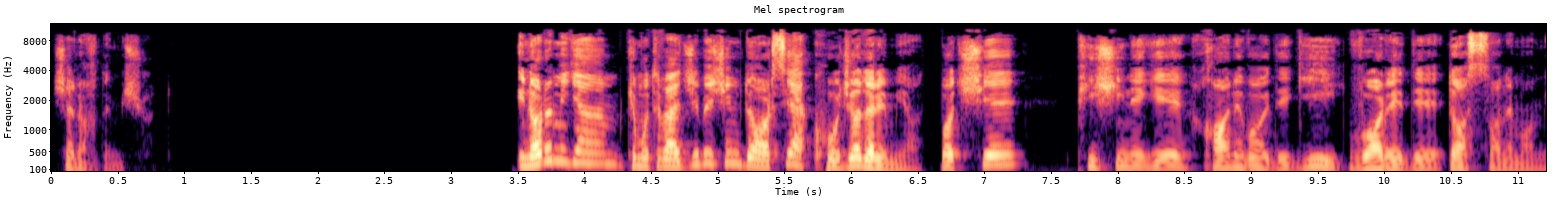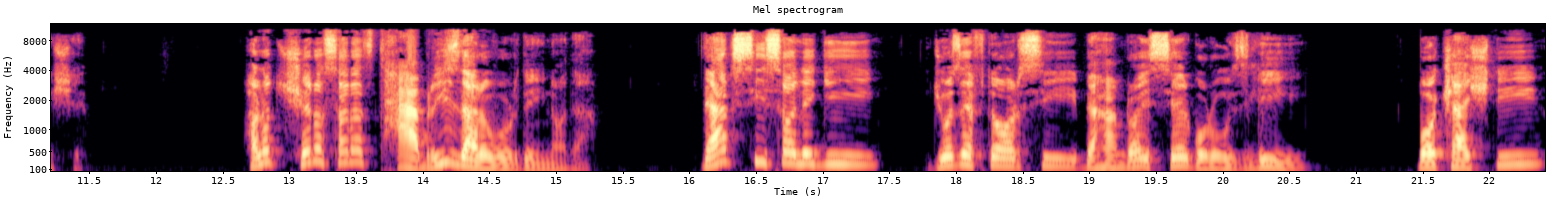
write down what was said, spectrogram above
شناخته می‌شد. اینا رو میگم که متوجه بشیم دارسی از کجا داره میاد. با چه پیشینه خانوادگی وارد داستان ما میشه. حالا چرا سر از تبریز در آورده این آدم؟ در سی سالگی جوزف دارسی به همراه سرگور اوزلی با کشتی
